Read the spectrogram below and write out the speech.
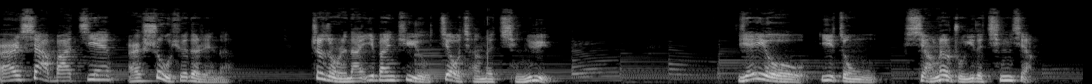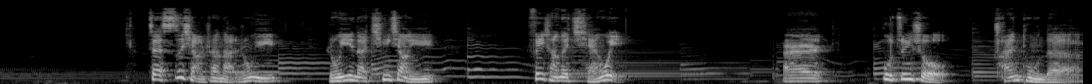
而下巴尖而瘦削的人呢，这种人呢一般具有较强的情欲，也有一种享乐主义的倾向。在思想上呢，容易容易呢倾向于非常的前卫，而不遵守传统的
